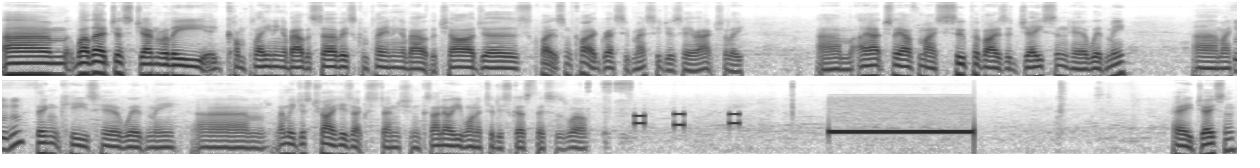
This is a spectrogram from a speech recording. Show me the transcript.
Um, well, they're just generally uh, complaining about the service, complaining about the charges. Quite some quite aggressive messages here, actually. Um, I actually have my supervisor Jason here with me. Um, I Mhm. think he's here with me. Um, let me just try his extension because I know he wanted to discuss this as well. Hey, Jason.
